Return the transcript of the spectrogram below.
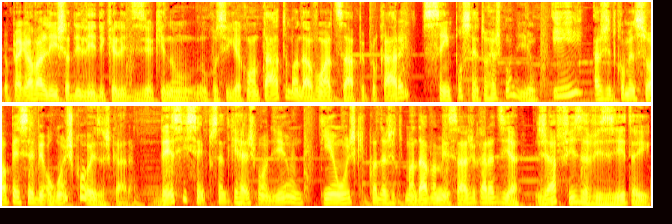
Eu pegava a lista de lead que ele dizia que não, não conseguia contato, mandava um WhatsApp pro cara e 100% respondiam. E a gente começou a perceber algumas coisas, cara. Desses 100% que respondiam, tinha uns que quando a gente mandava mensagem, o cara dizia, já fiz a visita e,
